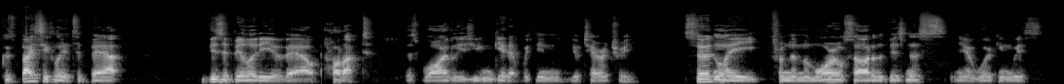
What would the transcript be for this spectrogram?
Because basically it's about visibility of our product as widely as you can get it within your territory. Certainly, from the memorial side of the business, you know, working with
